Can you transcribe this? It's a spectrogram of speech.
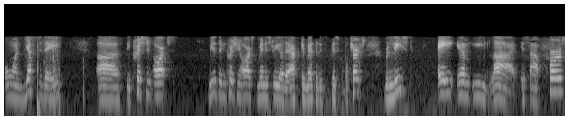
On yesterday, uh, the Christian Arts, Music and Christian Arts Ministry of the African Methodist Episcopal Church released AME Live. It's our first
